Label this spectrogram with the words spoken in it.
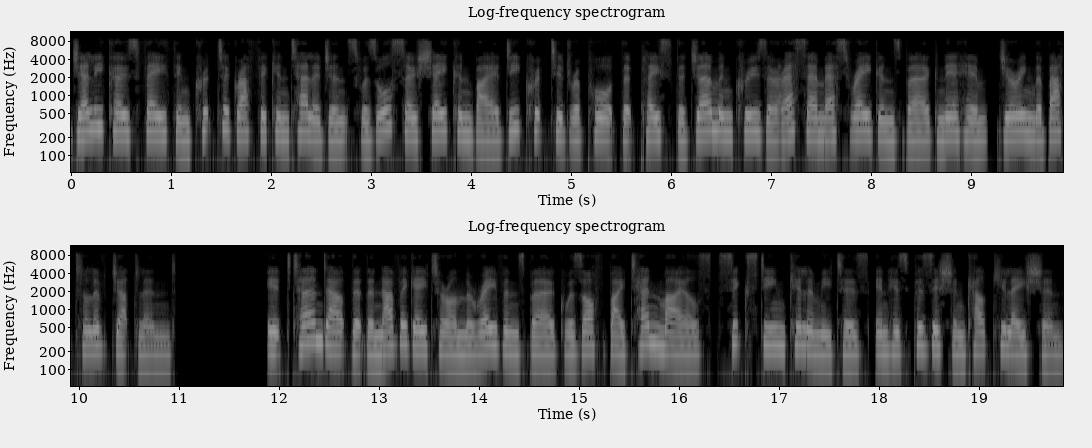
Jellicoe's faith in cryptographic intelligence was also shaken by a decrypted report that placed the German cruiser SMS Regensburg near him, during the Battle of Jutland. It turned out that the navigator on the Regensburg was off by 10 miles 16 kilometers in his position calculation.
